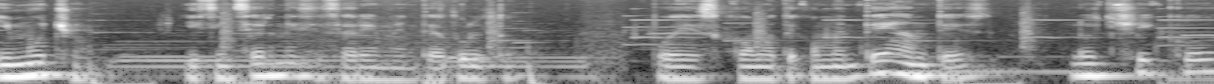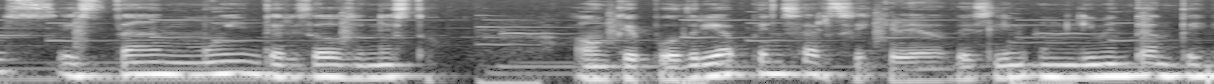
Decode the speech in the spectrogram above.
y mucho, y sin ser necesariamente adulto. Pues como te comenté antes, los chicos están muy interesados en esto. Aunque podría pensarse que la edad es un limitante,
